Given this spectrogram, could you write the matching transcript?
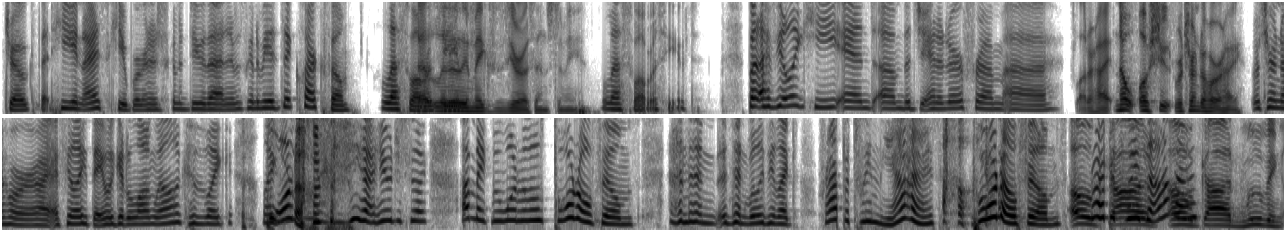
joke that he and Ice Cube were gonna just gonna do that, and it was gonna be a Dick Clark film. Less well that received. literally makes zero sense to me. Less well received. But I feel like he and um the janitor from uh Slaughter High. No, oh shoot, Return to Horror High. Return to Horror, High. I feel like they would get along well because like like Pornos. yeah, he would just be like, "I make me one of those porno films," and then and then Willie be like, "Right between the eyes, porno films, Oh right god. between the eyes." Oh god, moving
